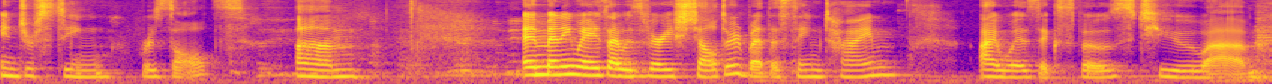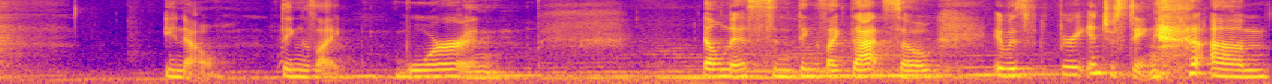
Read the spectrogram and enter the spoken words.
interesting results. Um, in many ways, I was very sheltered, but at the same time, I was exposed to, um, you know, things like war and illness and things like that. So it was very interesting. um,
